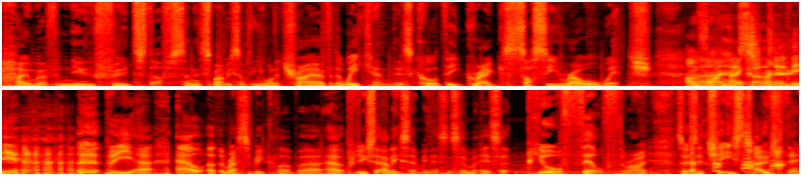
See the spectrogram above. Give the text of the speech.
home of new foodstuffs, and this might be something you want to try over the weekend. It's called the Greg Saucy Roll Witch. I'm fine, thanks. the the uh, L at the Recipe Club, uh, producer Ellie sent me this. It's a, it's a pure filth, right? So it's a cheese toasty,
